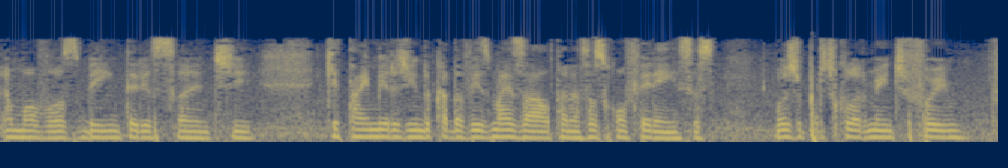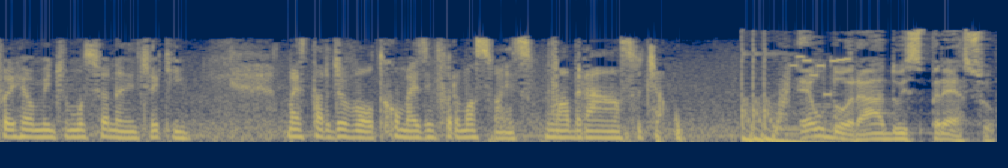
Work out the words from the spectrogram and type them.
é uma voz bem interessante que está emergindo cada vez mais alta nessas conferências. Hoje, particularmente, foi, foi realmente emocionante aqui. Mais tarde eu volto com mais informações. Um abraço, tchau. Eldorado Expresso.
